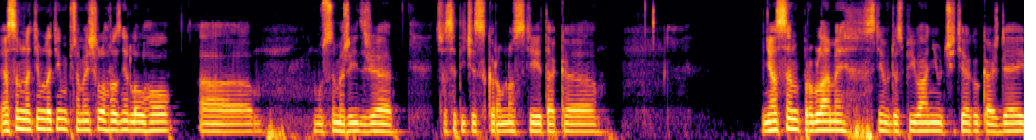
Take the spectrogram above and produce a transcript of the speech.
Já jsem nad tím letím přemýšlel hrozně dlouho a musím říct, že co se týče skromnosti, tak uh, měl jsem problémy s tím v dospívání určitě jako každý.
